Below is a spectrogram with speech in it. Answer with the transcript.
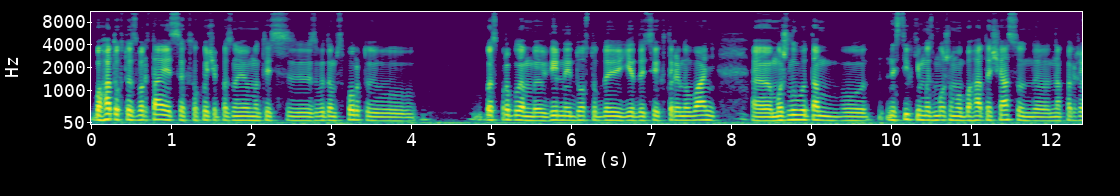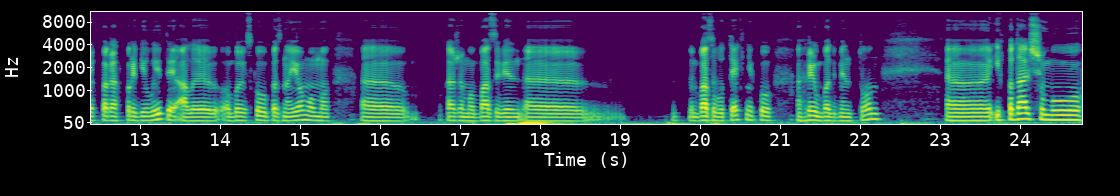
багато хто звертається, хто хоче познайомитись е, з видом спорту. Без проблем вільний доступ до- є до цих тренувань. Можливо, там е, не стільки ми зможемо багато часу на перших порах приділити, але обов'язково познайомимо, покажемо базові, базову техніку гри в бадмінтон. Е, І в подальшому,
